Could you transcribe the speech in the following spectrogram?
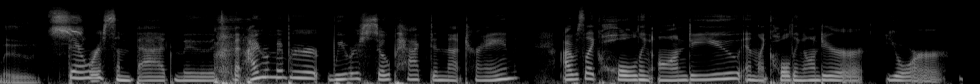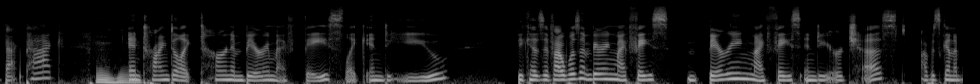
moods. There were some bad moods, but I remember we were so packed in that train. I was like holding on to you and like holding on to your your backpack Mhm. and trying to like turn and bury my face like into you because if I wasn't burying my face burying my face into your chest, I was going to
